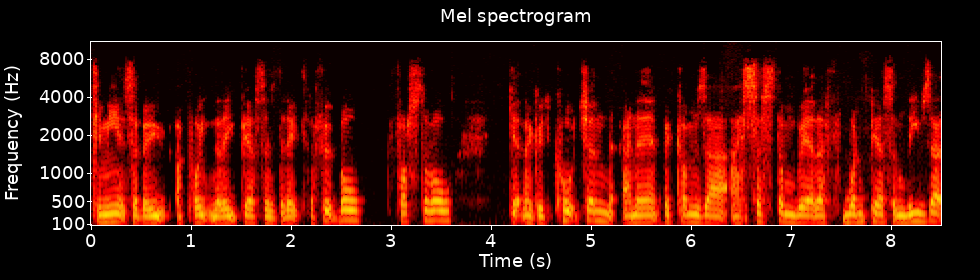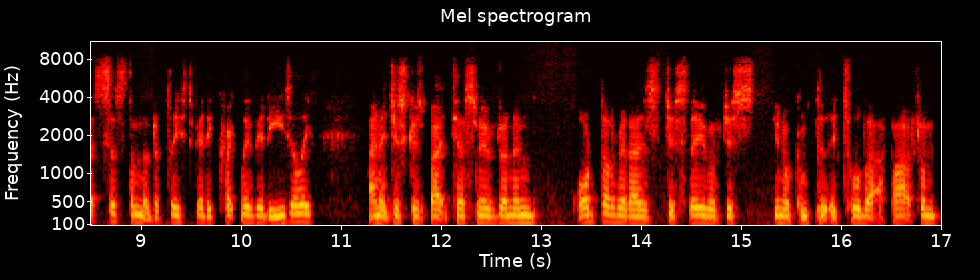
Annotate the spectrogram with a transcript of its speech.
To me, it's about appointing the right person as director of football, first of all, getting a good coaching, and then it becomes a, a system where if one person leaves that system, they're replaced very quickly, very easily, and it just goes back to a smooth running order. Whereas just now we've just you know completely tore that apart from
